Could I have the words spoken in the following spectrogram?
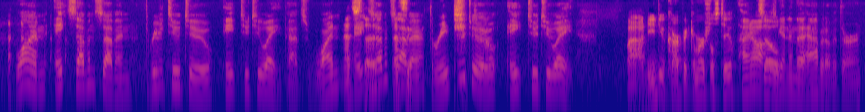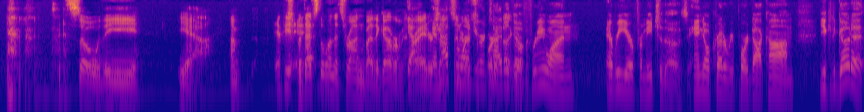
One eight seven seven three two two eight two two eight. That's one That's eight seven seven three two two eight two two eight. Wow. Do you do carpet commercials too? I know. I So- was getting in the habit of it there. So the, yeah. If you, but that's the one that's run by the government, Yeah, right? Or and something? that's the or one you're entitled to a free one every year from each of those. Annualcreditreport.com. You could go to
